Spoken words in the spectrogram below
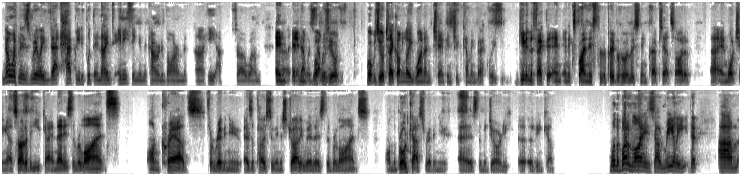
no one is really that happy to put their name to anything in the current environment uh, here. So um, and, uh, yeah, and that was- what that was, was- your what was your take on League One and Championship coming back? We, given the fact that, and, and explain this to the people who are listening, perhaps outside of uh, and watching outside of the UK, and that is the reliance on crowds for revenue, as opposed to in Australia where there's the reliance on the broadcast revenue as the majority uh, of income. Well, the bottom line is uh, really that um,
